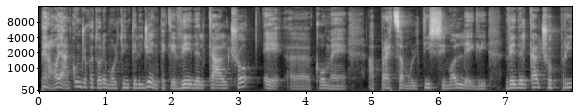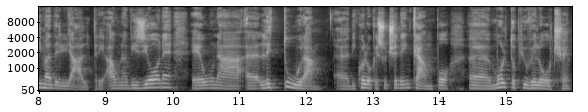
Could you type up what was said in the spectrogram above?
però è anche un giocatore molto intelligente che vede il calcio e eh, come apprezza moltissimo Allegri, vede il calcio prima degli altri, ha una visione e una eh, lettura eh, di quello che succede in campo eh, molto più veloce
